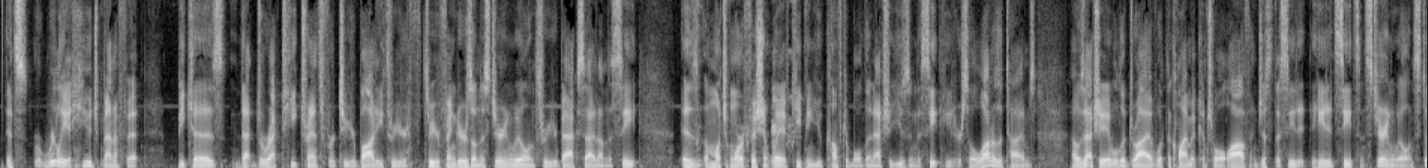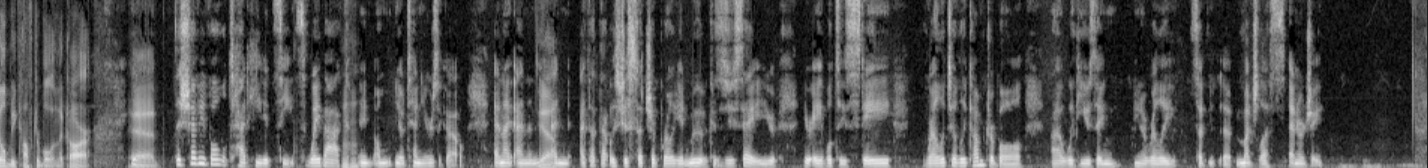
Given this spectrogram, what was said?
it's really a huge benefit because that direct heat transfer to your body through your through your fingers on the steering wheel and through your backside on the seat is a much more efficient way of keeping you comfortable than actually using the seat heater. So a lot of the times I was actually able to drive with the climate control off and just the seated, heated seats and steering wheel and still be comfortable in the car. And the Chevy Volt had heated seats way back, Mm-hmm. in, um, you know, ten years ago, and I and Yeah. and I thought that was just such a brilliant move because, as you say, you you're able to stay relatively comfortable uh, with using you know really such uh, much less energy.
